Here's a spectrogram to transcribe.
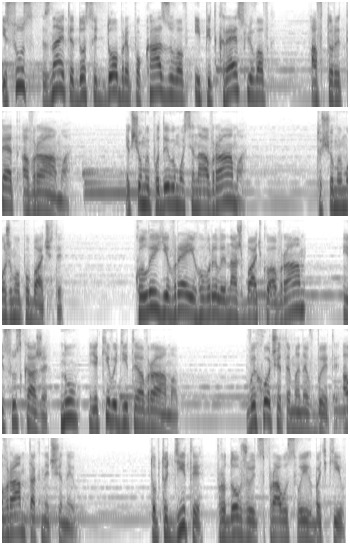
Ісус, знаєте, досить добре показував і підкреслював авторитет Авраама. Якщо ми подивимося на Авраама, то що ми можемо побачити? Коли євреї говорили наш батько Авраам, Ісус каже: Ну, які ви діти Авраама? Ви хочете мене вбити. Авраам так не чинив. Тобто діти продовжують справу своїх батьків.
